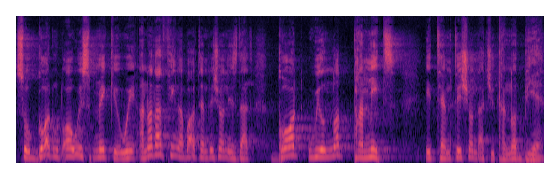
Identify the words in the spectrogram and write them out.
So God would always make a way. Another thing about temptation is that God will not permit a temptation that you cannot bear.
